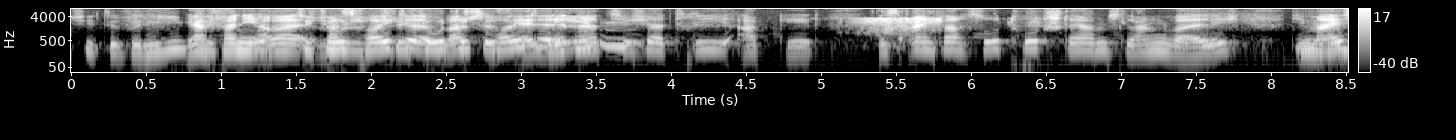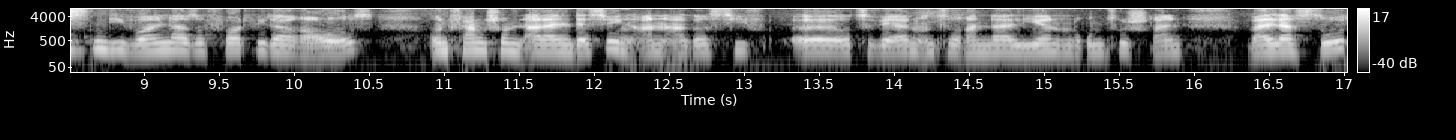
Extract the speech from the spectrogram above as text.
Schizophrenie. Ja, Fanny, aber was heute, was heute in der. Psychiatrie abgeht, ist einfach so todsterbenslangweilig. Die Mhm. meisten, die wollen da sofort wieder raus und fangen schon alleine deswegen an, aggressiv äh, zu werden und zu randalieren und rumzuschreien, weil das so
